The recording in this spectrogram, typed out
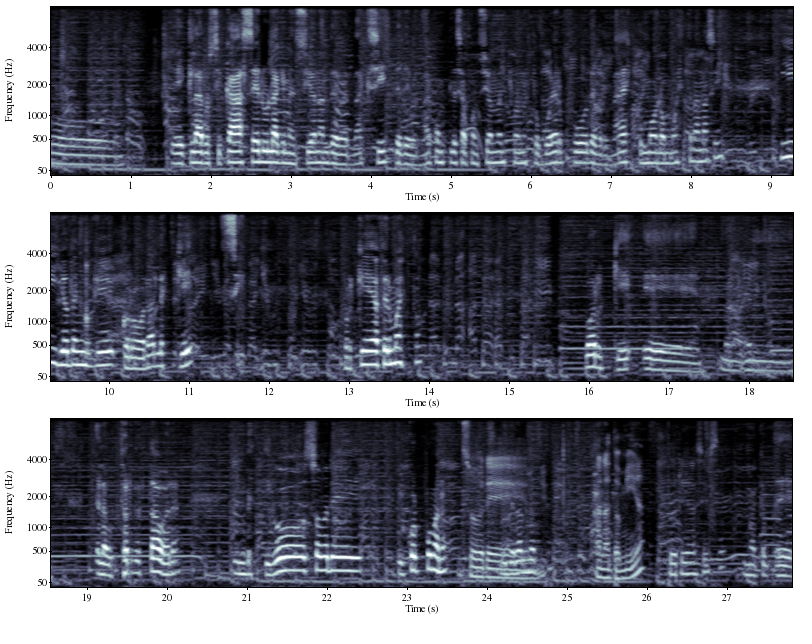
O, eh, claro, si cada célula que mencionan de verdad existe, de verdad cumple esa función dentro de nuestro cuerpo, de verdad es como lo muestran así. Y yo tengo que corroborarles que sí. ¿Por qué afirmo esto? Porque, eh, bueno, el, autor de esta obra investigó sobre el cuerpo humano. Sobre anatomía, podría decirse. Eh,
